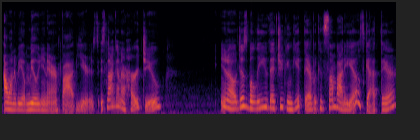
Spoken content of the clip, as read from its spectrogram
I want to be a millionaire in five years. It's not going to hurt you. You know, just believe that you can get there because somebody else got there.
